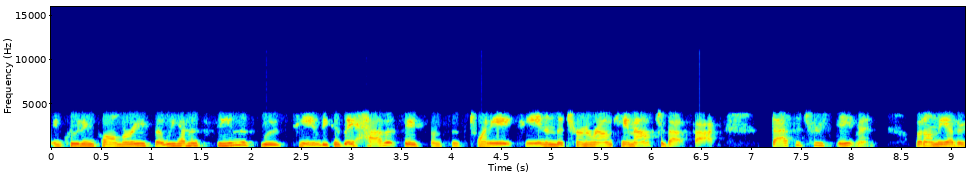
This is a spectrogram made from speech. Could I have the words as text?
including Paul Maurice, that we haven't seen this Blues team because they haven't faced them since 2018, and the turnaround came after that fact. That's a true statement. But on the other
